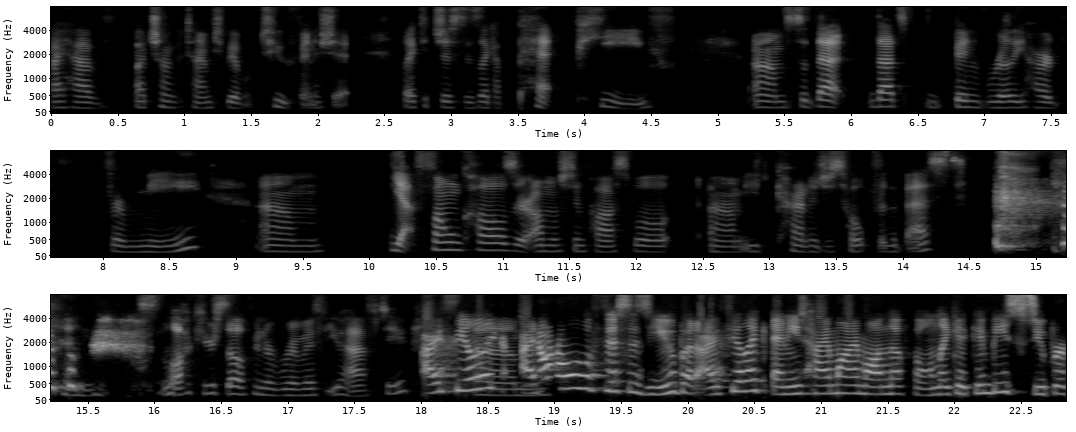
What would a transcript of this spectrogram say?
I have a chunk of time to be able to finish it like it just is like a pet peeve um so that that's been really hard for me um yeah phone calls are almost impossible um you kind of just hope for the best and lock yourself in a room if you have to I feel like Um, I don't know if this is you, but I feel like anytime I'm on the phone, like it can be super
